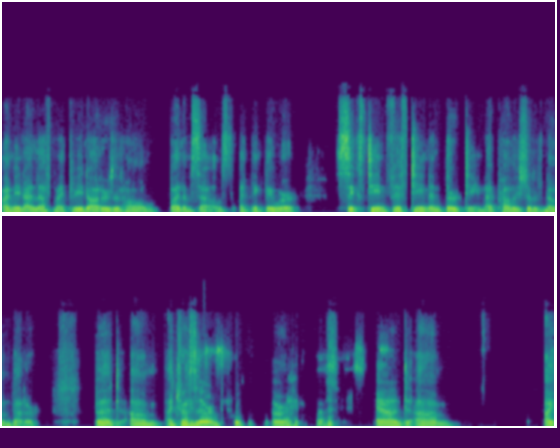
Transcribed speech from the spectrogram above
I mean, I left my three daughters at home by themselves. I think they were 16, 15, and 13. I probably should have known better. But um, I trusted you learned. them. learned. right. yes. And um, I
